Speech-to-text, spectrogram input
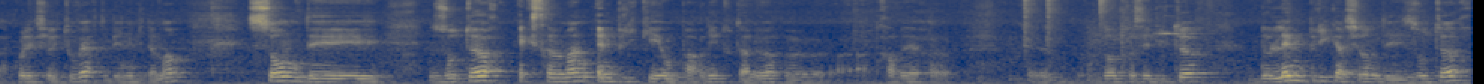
la collection est ouverte bien évidemment, sont des auteurs extrêmement impliqués. On parlait tout à l'heure euh, à travers d'autres éditeurs de l'implication des auteurs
